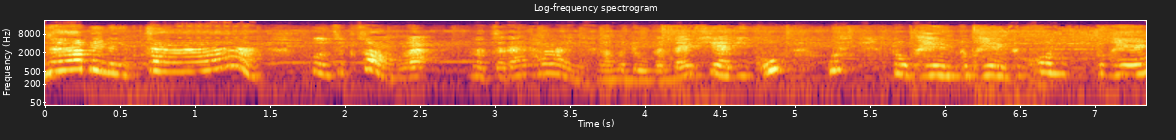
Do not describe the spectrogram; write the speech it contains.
หน้าไปเลยจ้าคูณสิบสองละเราจะได้เท่าไหร่เนี่ยเรามาดูกันได้เทียนอีกอุ๊ยตัวเพลงตัวเพลงทุกคนตัวเพลง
